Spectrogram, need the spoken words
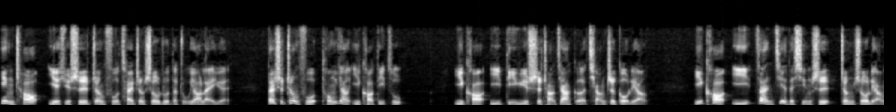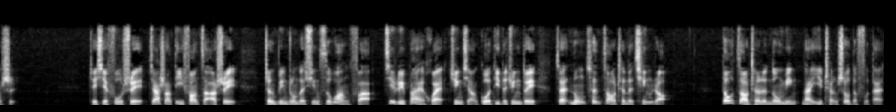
印钞也许是政府财政收入的主要来源，但是政府同样依靠地租，依靠以低于市场价格强制购粮，依靠以暂借的形式征收粮食。这些赋税加上地方杂税。征兵中的徇私枉法、纪律败坏、军饷过低的军队在农村造成的侵扰，都造成了农民难以承受的负担。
